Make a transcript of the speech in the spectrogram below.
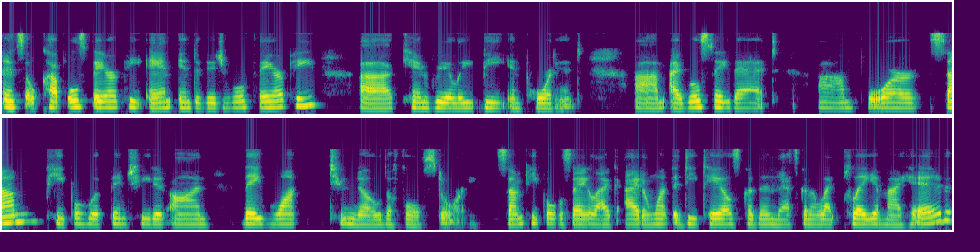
And so, couples therapy and individual therapy uh, can really be important. Um, I will say that um, for some people who have been cheated on, they want to know the full story. Some people will say, like, I don't want the details because then that's going to like play in my head.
